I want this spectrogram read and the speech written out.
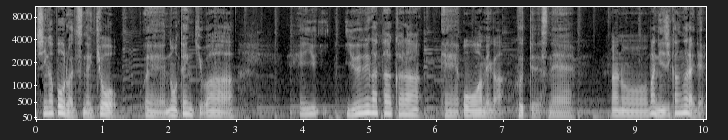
シンガポールはですね今日、えーの天気は、えー夕方から、えー大雨が降ってですね。あのーまあ2時間ぐらいで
